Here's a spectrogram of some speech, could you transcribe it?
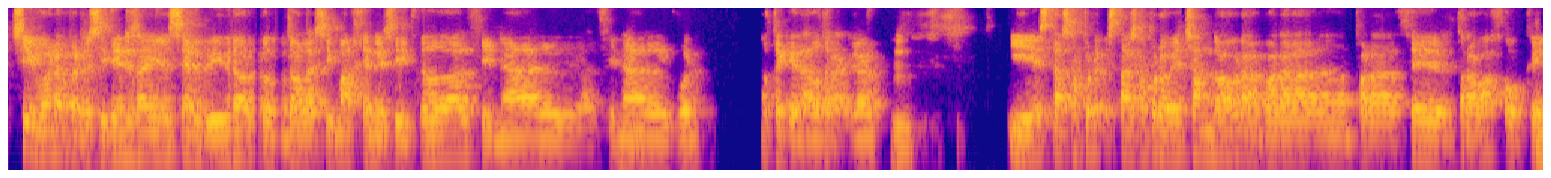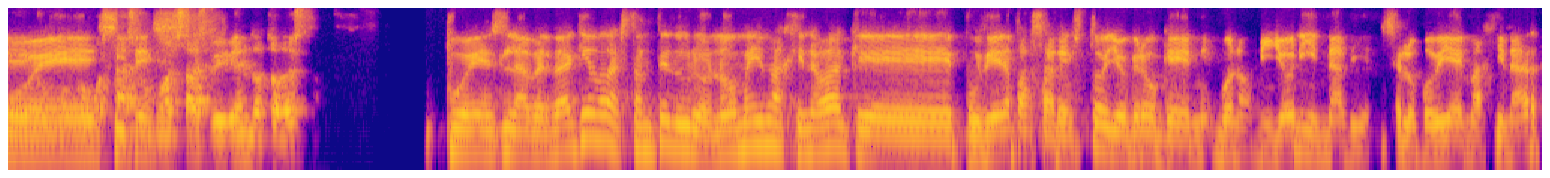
sí, bueno, pero si tienes ahí el servidor con todas las imágenes y todo, al final, al final, bueno, no te queda otra, claro. Mm. ¿Y estás, estás aprovechando ahora para, para hacer trabajo? ¿Qué- cómo- cómo, Pues, estás, sí, cómo estás viviendo todo esto? Pues la verdad que bastante duro. No me imaginaba que pudiera pasar esto. Yo creo que, bueno, ni yo ni nadie se lo podía imaginar.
